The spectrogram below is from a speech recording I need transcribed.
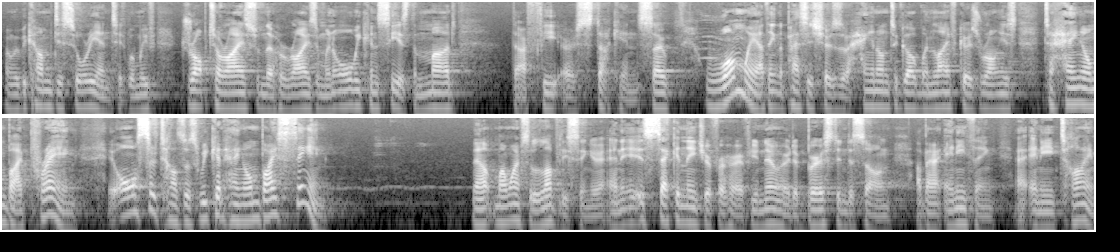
when we become disoriented, when we've dropped our eyes from the horizon, when all we can see is the mud that our feet are stuck in. So, one way I think the passage shows us hanging on to God when life goes wrong is to hang on by praying. It also tells us we can hang on by singing. Now, my wife's a lovely singer, and it is second nature for her, if you know her, to burst into song about anything at any time.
